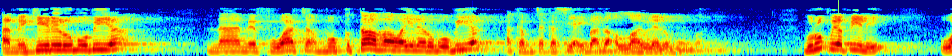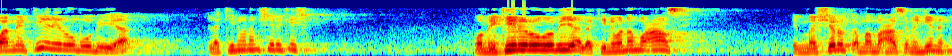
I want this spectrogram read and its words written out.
amekiri rububia na amefuata muktadha wa ile rububia akamtakasia ibada Allah yule aliyomuumba grupu ya pili wamekiri rububia lakini wanamshirikisha wamekiri rububia lakini wana muasi imma shirk ama maasi mengine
